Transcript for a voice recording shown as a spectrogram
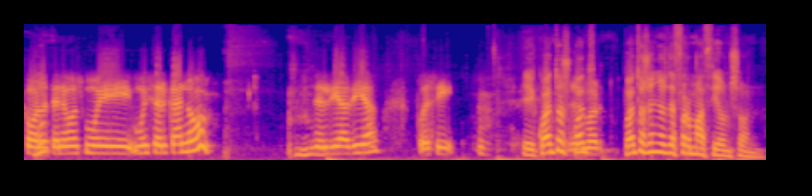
Como lo tenemos muy muy cercano del día a día, pues sí. ¿Y cuántos, cuántos, años de formación son?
